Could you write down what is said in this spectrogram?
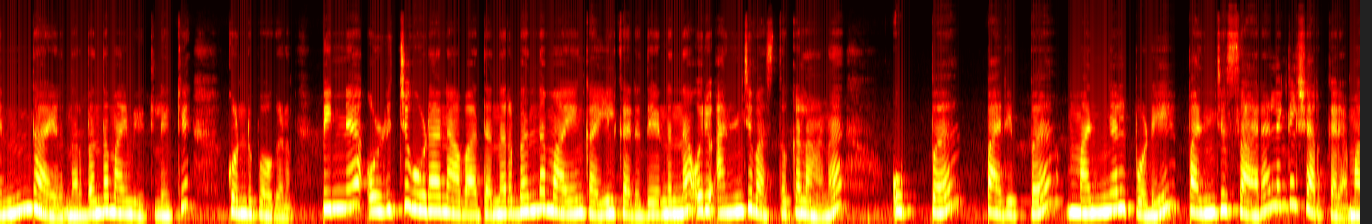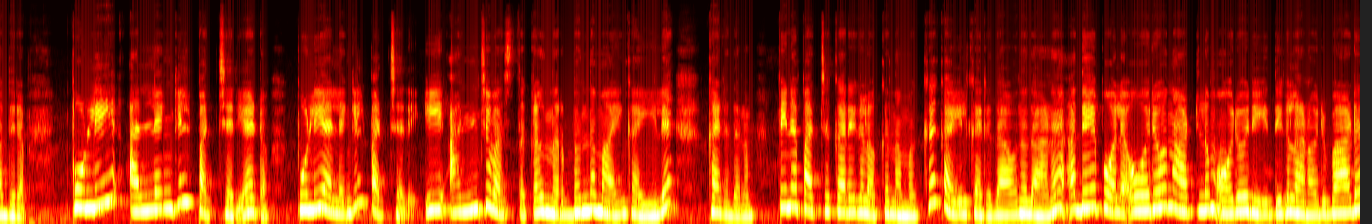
എന്തായാലും നിർബന്ധമായും വീട്ടിലേക്ക് കൊണ്ടുപോകണം. പിന്നെ ഒഴിച്ചുകൂടാനാവാത്ത നിർബന്ധമായും കയ്യിൽ കരുതേണ്ടുന്ന ഒരു അഞ്ച് വസ്തുക്കളാണ് ഉപ്പ് പരിപ്പ് മഞ്ഞൾപ്പൊടി പഞ്ചസാര അല്ലെങ്കിൽ ശർക്കര മധുരം. പുളി അല്ലെങ്കിൽ പച്ചരി കേട്ടോ. പുളി അല്ലെങ്കിൽ പച്ചരി. ഈ അഞ്ച് വസ്തുക്കൾ നിർബന്ധമായും കയ്യിൽ കരുതണം. പിന്നെ പച്ചക്കറികളൊക്കെ നമുക്ക് കയ്യിൽ കരുതാവുന്നതാണ്. അതേപോലെ ഓരോ നാട്ടിലും ഓരോ രീതികളാണ് ഒരുപാട്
